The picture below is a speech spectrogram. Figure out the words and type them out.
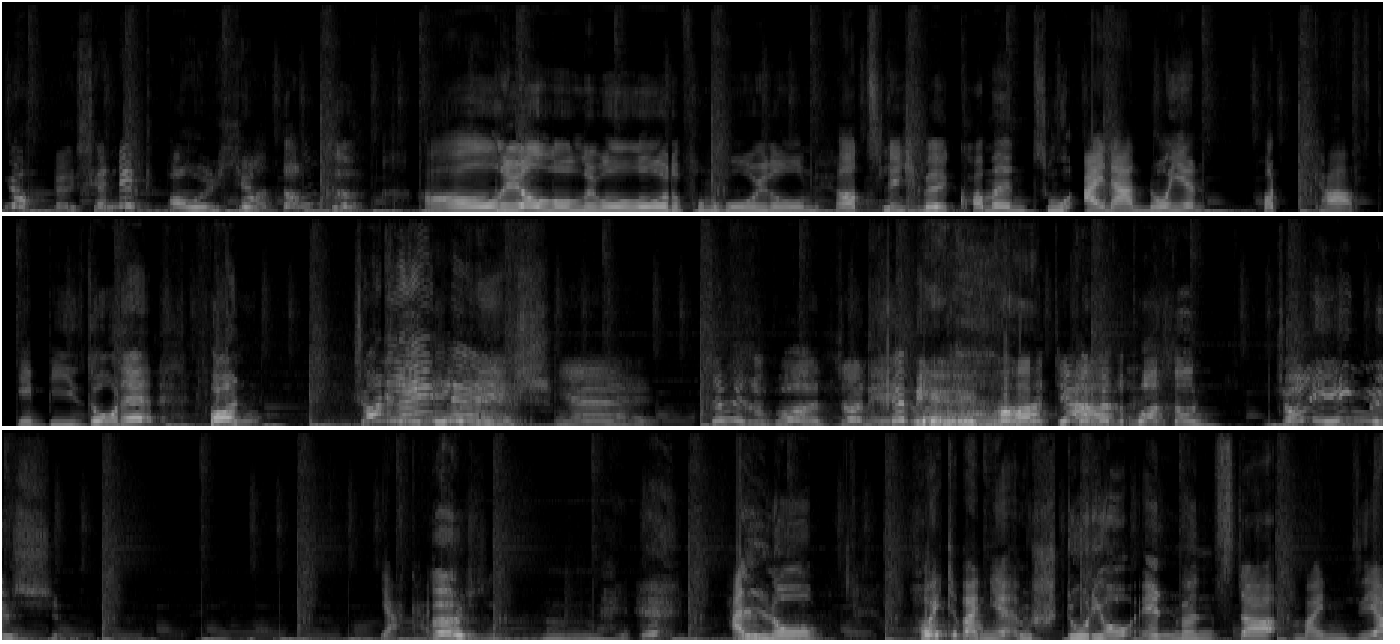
Ja, das ist ja nett, Paulchen. Ja, danke. Hallo, liebe Leute von heute und herzlich willkommen zu einer neuen Podcast-Episode von Johnny English. Yay. Krimi-Report, Johnny. Krimi-Report, ja. Krimi-Report so Johnny English Ja, kein Version. Hallo. Heute bei mir im Studio in Münster mein sehr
